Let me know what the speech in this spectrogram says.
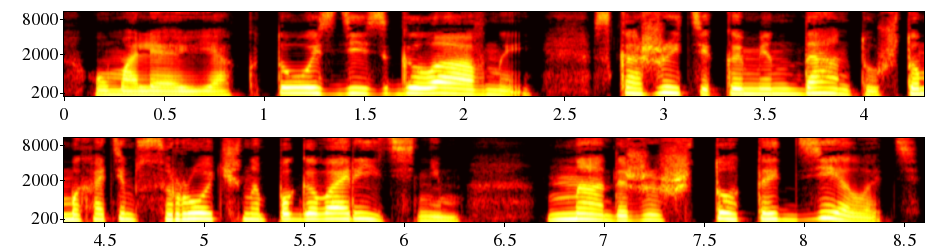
— умоляю я, — «кто здесь главный? Скажите коменданту, что мы хотим срочно поговорить с ним. Надо же что-то делать».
